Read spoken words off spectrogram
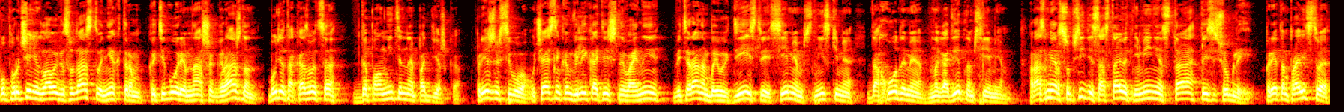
По поручению главы государства некоторым категориям наших граждан будет оказываться дополнительная поддержка. Прежде всего, участникам Великой Отечественной войны, ветеранам боевых действий, семьям с низкими доходами, многодетным семьям. Размер субсидий составит не менее 100 тысяч рублей. При этом правительство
